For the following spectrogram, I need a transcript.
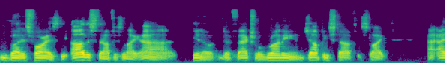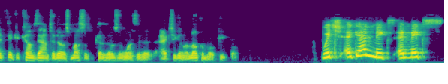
but as far as the other stuff, it's like, uh, you know, the actual running and jumping stuff, it's like, I, I think it comes down to those muscles because those are the ones that are actually going to locomote people. Which again makes it makes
